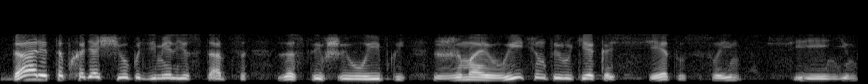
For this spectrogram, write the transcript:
дарят обходящего подземелье старца застывшей улыбкой, сжимая в вытянутой руке кассету со своим сиреньим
